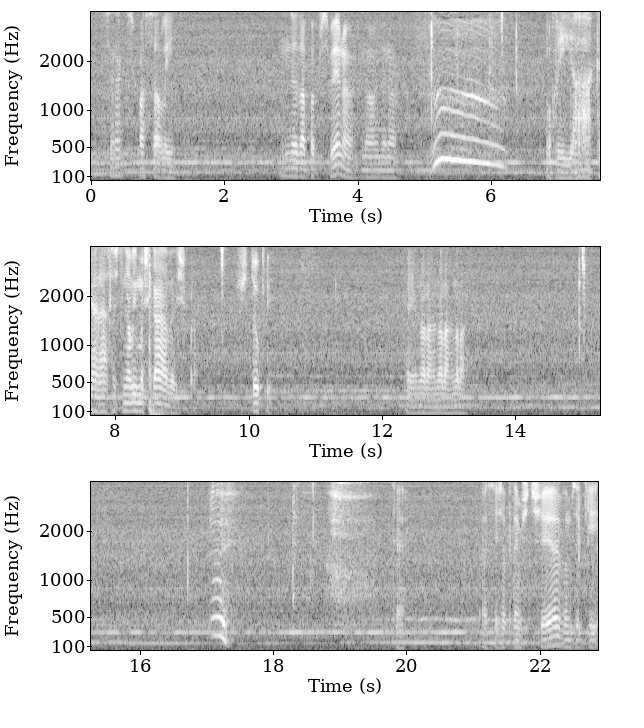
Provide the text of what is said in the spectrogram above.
O que será que se passa ali? Ainda dá para perceber? Não, não, ainda não. Uh, morri. Ah, caraças, tinha ali umas escadas, pá. Estúpido. Anda lá, anda lá, anda lá. Ok. Assim já podemos descer. Vamos aqui.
